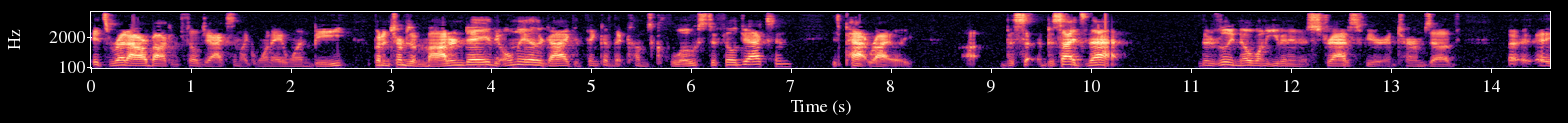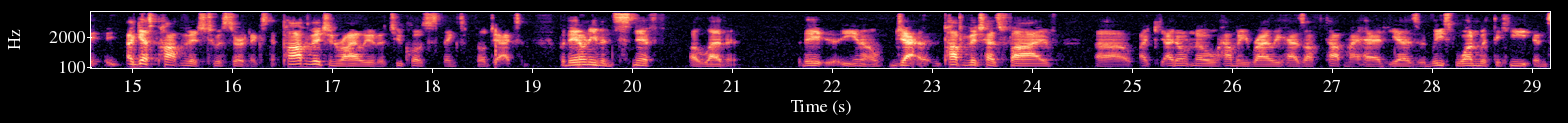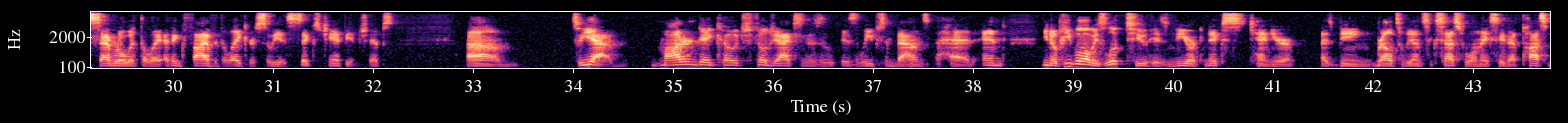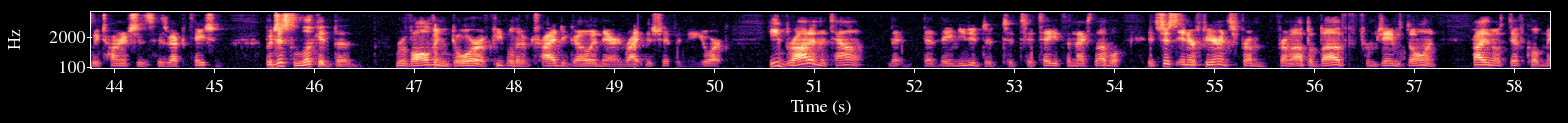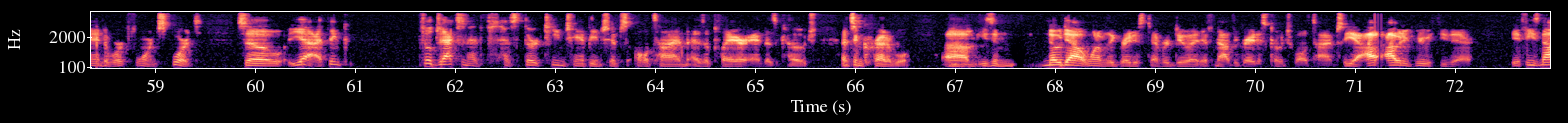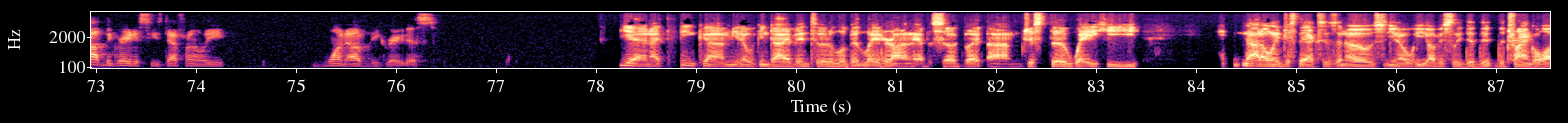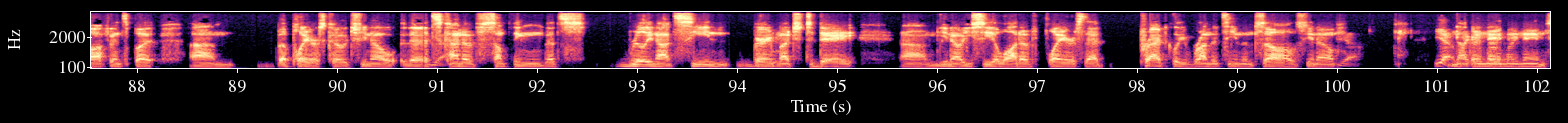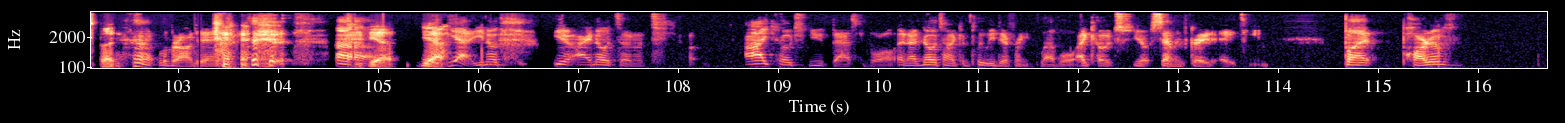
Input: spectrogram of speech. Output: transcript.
it's Red Auerbach and Phil Jackson like one A, one B. But in terms of modern day, the only other guy I could think of that comes close to Phil Jackson is Pat Riley. Uh, bes- besides that, there's really no one even in a stratosphere in terms of, I guess Popovich to a certain extent. Popovich and Riley are the two closest things to Phil Jackson, but they don't even sniff 11. They, you know, ja- Popovich has five. Uh, I, I don't know how many Riley has off the top of my head. He has at least one with the Heat and several with the. I think five with the Lakers. So he has six championships. Um, so yeah, modern day coach Phil Jackson is, is leaps and bounds ahead. And you know, people always look to his New York Knicks tenure as being relatively unsuccessful, and they say that possibly tarnishes his reputation. But just look at the revolving door of people that have tried to go in there and right the ship in New York. He brought in the talent that, that they needed to, to, to take it to the next level. It's just interference from from up above from James Dolan, probably the most difficult man to work for in sports. So yeah, I think Phil Jackson has, has 13 championships all time as a player and as a coach. That's incredible. Um, he's in no doubt one of the greatest to ever do it, if not the greatest coach of all time. So yeah, I, I would agree with you there. If he's not the greatest, he's definitely one of the greatest. Yeah, and I think um, you know we can dive into it a little bit later on in the episode, but um, just the way he, not only just the X's and O's, you know, he obviously did the, the triangle offense, but um, a player's coach, you know, that's yeah. kind of something that's really not seen very much today. Um, you know, you see a lot of players that practically run the team themselves. You know, yeah, yeah. I'm not going to name any names, but LeBron James. uh, yeah, yeah, yeah. You know, you know, I know it's on a I coach youth basketball, and I know it's on a completely different level. I coach, you know, seventh grade A team, but part of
